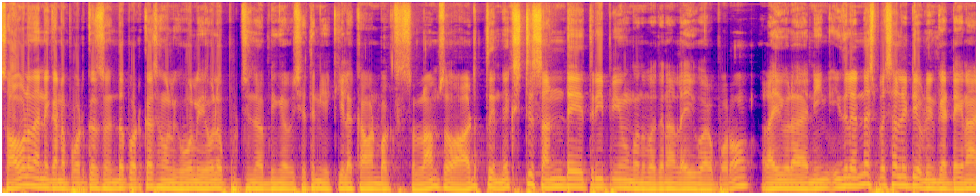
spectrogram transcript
ஸோ அவ்வளோதான் எனக்கான பாட்காஸ்ட் இந்த பாட்காஸ்ட் உங்களுக்கு எவ்வளோ எவ்வளோ பிடிச்சிருந்தது அப்படிங்கிற விஷயத்தை நீங்கள் கீழே கமெண்ட் பாக்ஸ் சொல்லலாம். ஸோ அடுத்து நெக்ஸ்ட் சண்டே த்ரீ பிஎம் வந்து பார்த்தீங்கன்னா லைவ் வர போகிறோம் லைவில் நீங்கள் இதில் என்ன ஸ்பெஷாலிட்டி அப்படின்னு கேட்டிங்கன்னா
